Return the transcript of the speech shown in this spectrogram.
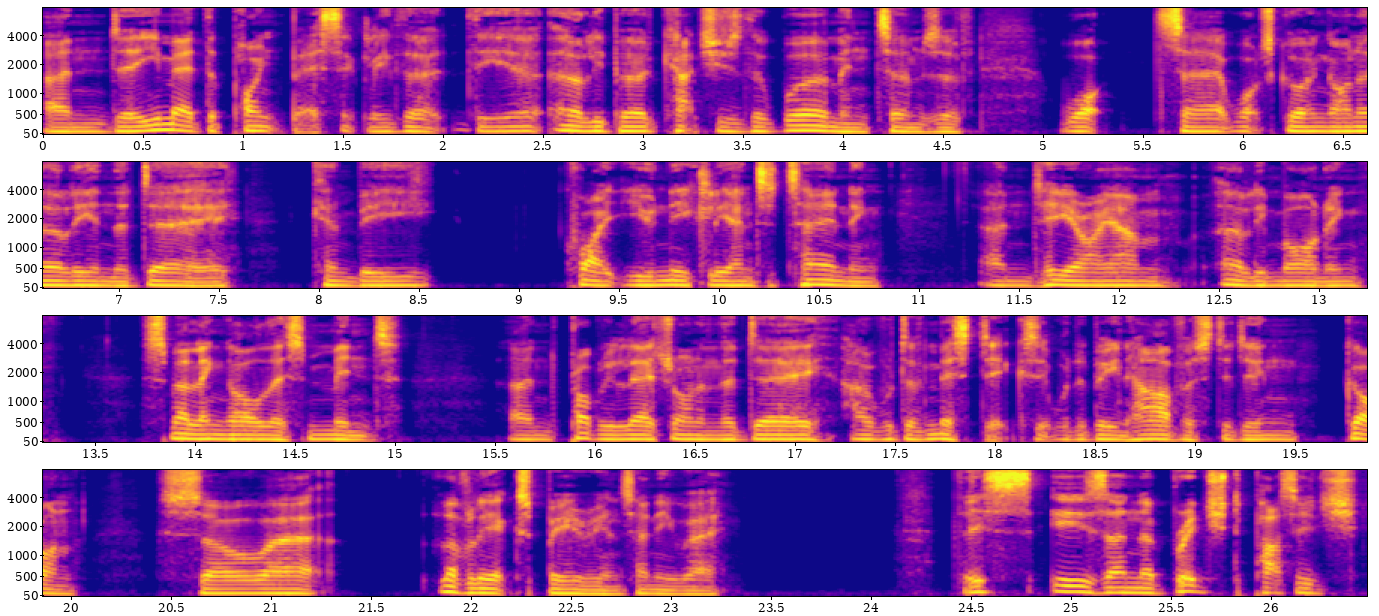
And uh, he made the point basically that the uh, early bird catches the worm in terms of what uh, what's going on early in the day can be quite uniquely entertaining. And here I am, early morning, smelling all this mint and probably later on in the day I would have missed it because it would have been harvested and gone. So uh, lovely experience anyway. This is an abridged passage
